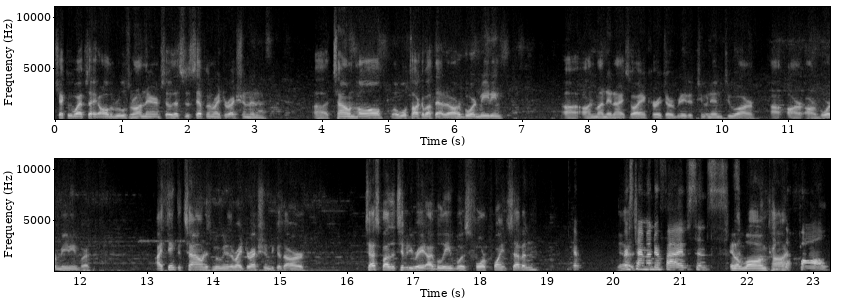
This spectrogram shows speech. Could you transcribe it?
Check the website; all the rules are on there. So that's a step in the right direction. And uh, town hall, well, we'll talk about that at our board meeting uh, on Monday night. So I encourage everybody to tune in to our uh, our our board meeting. But I think the town is moving in the right direction because our test positivity rate, I believe, was 4.7. Yep. Yeah. First time under five since in a long time. The fall.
